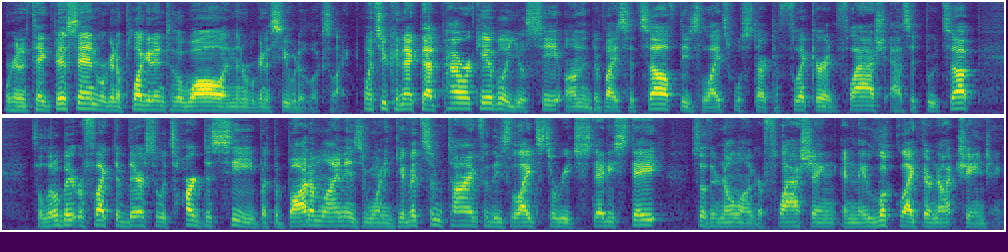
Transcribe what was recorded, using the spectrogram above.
We're gonna take this end, we're gonna plug it into the wall, and then we're gonna see what it looks like. Once you connect that power cable, you'll see on the device itself, these lights will start to flicker and flash as it boots up. It's a little bit reflective there, so it's hard to see, but the bottom line is you want to give it some time for these lights to reach steady state so they're no longer flashing and they look like they're not changing.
